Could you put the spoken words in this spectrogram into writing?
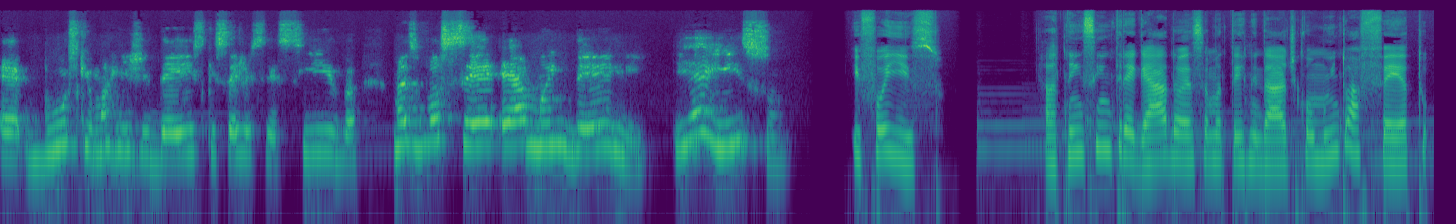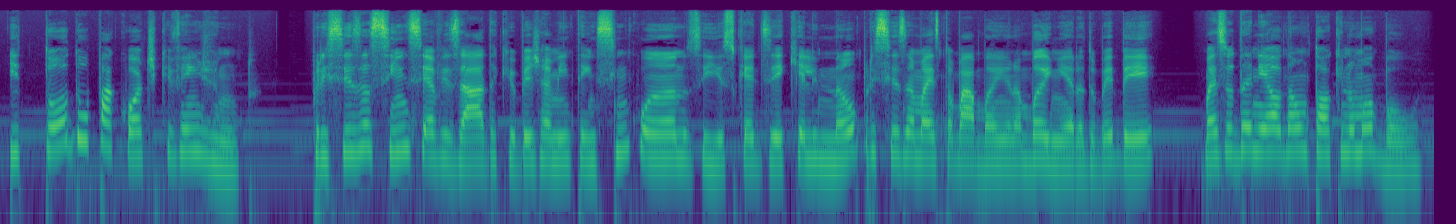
é, busque uma rigidez que seja excessiva, mas você é a mãe dele. E é isso. E foi isso. Ela tem se entregado a essa maternidade com muito afeto e todo o pacote que vem junto. Precisa sim ser avisada que o Benjamin tem 5 anos e isso quer dizer que ele não precisa mais tomar banho na banheira do bebê, mas o Daniel dá um toque numa boa.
